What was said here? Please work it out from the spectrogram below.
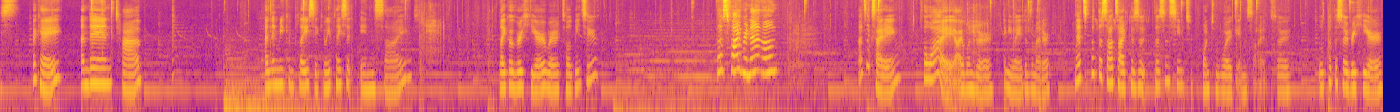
Nice. Okay. And then tab. And then we can place it. Can we place it inside? Like over here where it told me to? Plus five renown! That's exciting. For why, I wonder. Anyway, it doesn't matter. Let's put this outside because it doesn't seem to want to work inside. So we'll put this over here.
